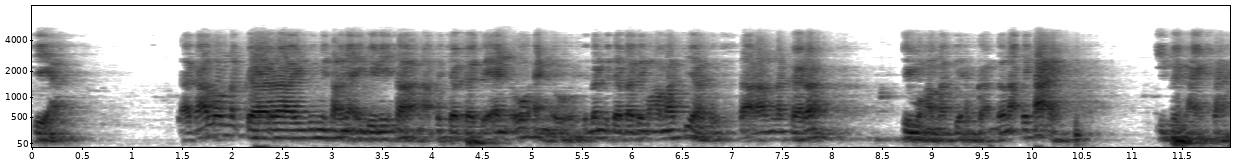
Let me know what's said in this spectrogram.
Iya. Nah kalau negara itu misalnya Indonesia, nah pejabat NU, NU, sebenarnya pejabat Muhammadiyah, terus secara negara di Muhammadiyah kan, nak PKS di PKS kan.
